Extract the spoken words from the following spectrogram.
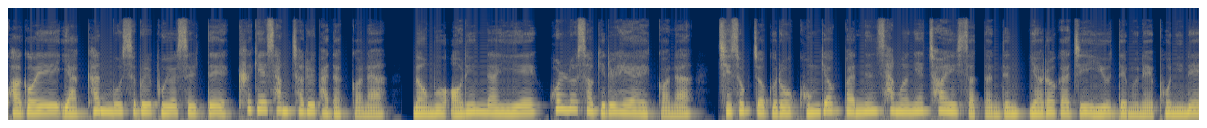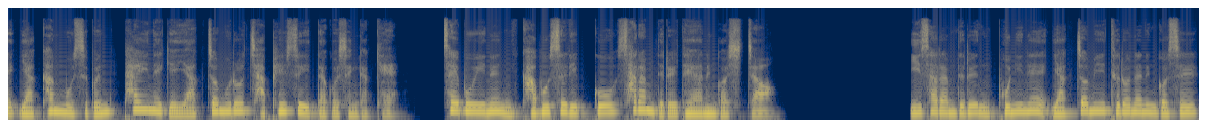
과거에 약한 모습을 보였을 때 크게 상처를 받았거나 너무 어린 나이에 홀로 서기를 해야 했거나 지속적으로 공격받는 상황에 처해 있었던 등 여러 가지 이유 때문에 본인의 약한 모습은 타인에게 약점으로 잡힐 수 있다고 생각해 세 보이는 갑옷을 입고 사람들을 대하는 것이죠. 이 사람들은 본인의 약점이 드러나는 것을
